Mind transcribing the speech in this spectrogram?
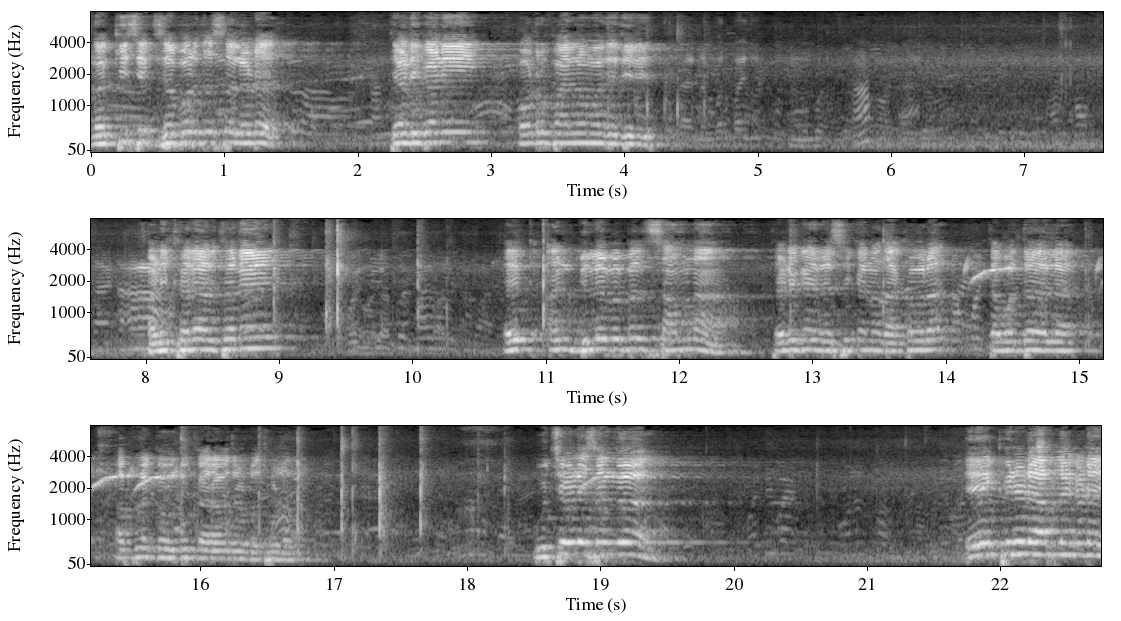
नक्कीच एक जबरदस्त लढत त्या ठिकाणी क्वार्टर फायनलमध्ये दिली. आणि खऱ्या अर्थाने एक अनबिलेबल सामना त्या ठिकाणी रसिकांना दाखवला. त्याबद्दल आपलं कौतुक करावं तेवढं थोडं. उचेडे संघ. एक मिनिट आहे आपल्याकडे.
